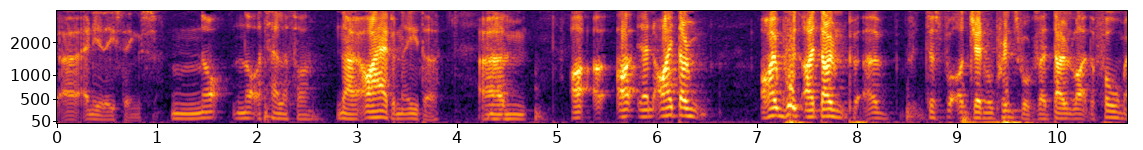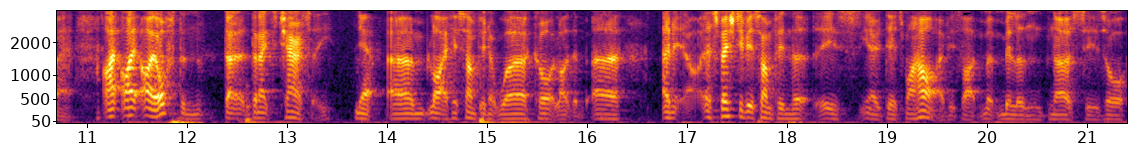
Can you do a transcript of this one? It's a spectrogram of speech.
uh, any of these things? Not not a telephone. No, I haven't either. Um, I, I, I, and I don't. I would. I don't. Uh, just on general principle, because I don't like the format. I, I, I often donate to charity. Yeah. Um, like if it's something at work or like the. Uh, and it, especially if it's something that is you know dear to my heart, if it's like Macmillan Nurses or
